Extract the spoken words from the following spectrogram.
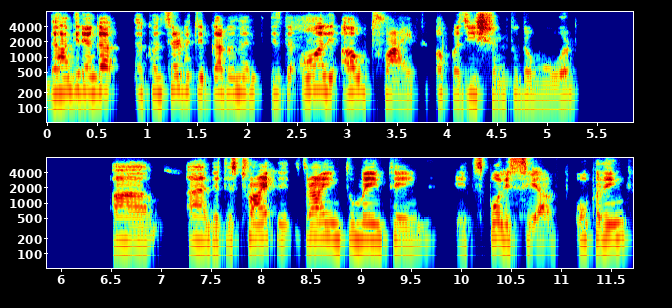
the Hungarian go conservative government is the only outright opposition to the war, uh, and it is try trying to maintain its policy of opening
